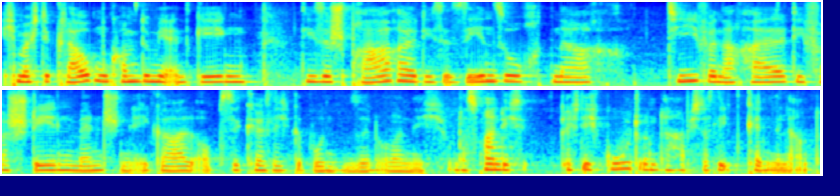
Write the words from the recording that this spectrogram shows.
ich möchte glauben, komm du mir entgegen diese Sprache, diese Sehnsucht nach Tiefe, nach Halt, die verstehen Menschen, egal ob sie kirchlich gebunden sind oder nicht. Und das fand ich richtig gut und da habe ich das Lied kennengelernt.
